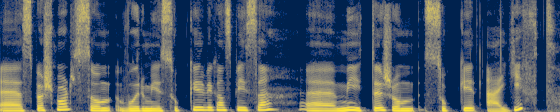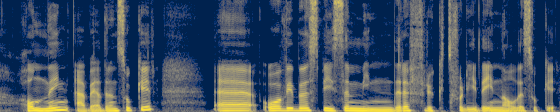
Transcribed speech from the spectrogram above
Spørsmål som hvor mye sukker vi kan spise, myter som sukker er gift, honning er bedre enn sukker, og vi bør spise mindre frukt fordi det inneholder sukker.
